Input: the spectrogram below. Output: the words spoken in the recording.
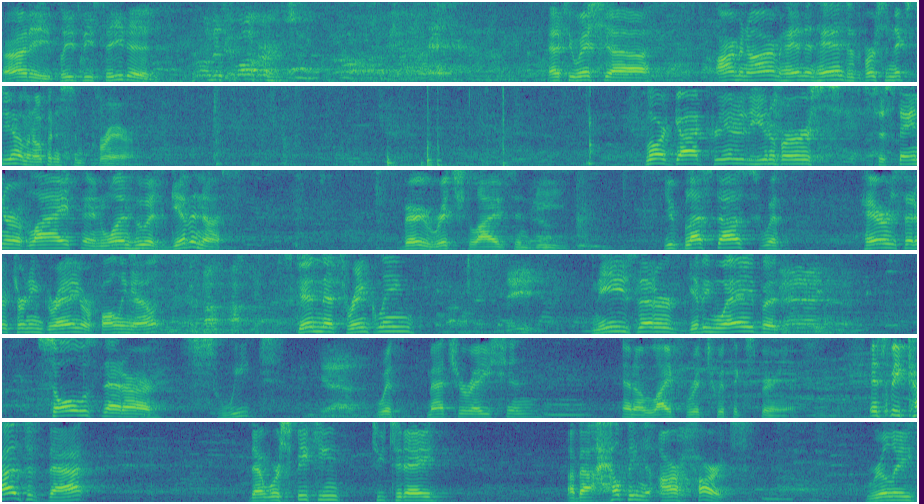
All righty, please be seated. Come on, Mr. Walker. And if you wish, uh, arm in arm, hand in hand to the person next to you, I'm going to open us some prayer. Lord God, creator of the universe, sustainer of life, and one who has given us very rich lives indeed. You've blessed us with hairs that are turning gray or falling out, skin that's wrinkling, knees that are giving way, but souls that are sweet Yes. with maturation and a life rich with experience. It's because of that that we're speaking to you today about helping our hearts really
